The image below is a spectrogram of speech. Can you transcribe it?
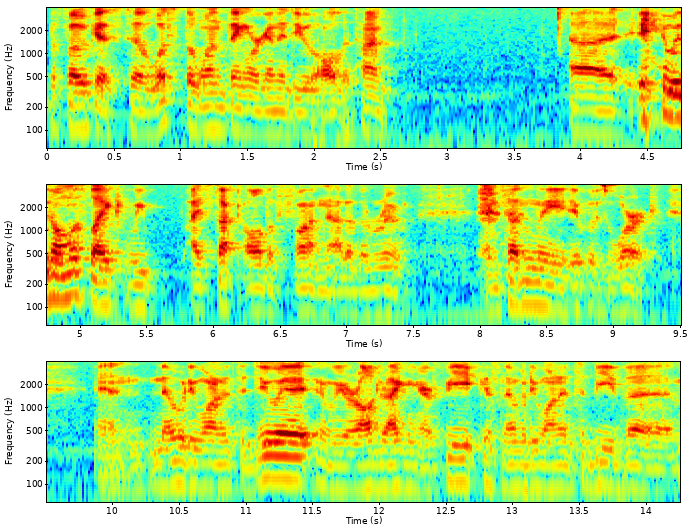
the focus to what's the one thing we're going to do all the time. Uh, it was almost like we I sucked all the fun out of the room, and suddenly it was work, and nobody wanted to do it, and we were all dragging our feet because nobody wanted to be the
